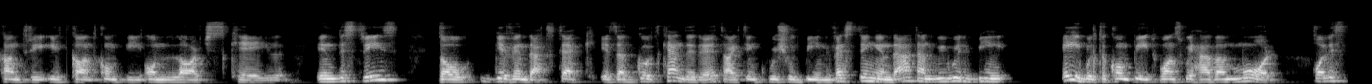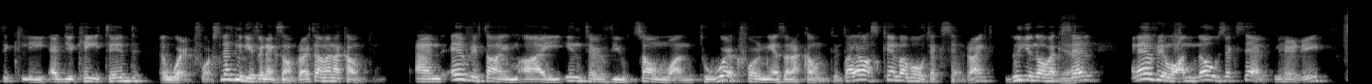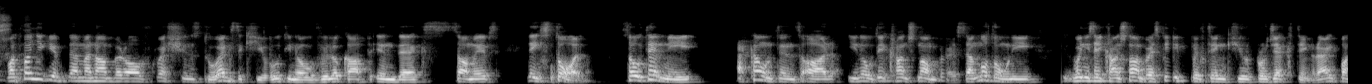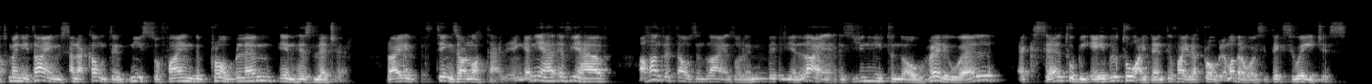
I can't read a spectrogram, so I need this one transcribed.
country, it can't compete on large scale industries. So, given that tech is a good candidate, I think we should be investing in that, and we will be able to compete once we have a more holistically educated workforce. Let me give you an example, right? I'm an accountant. And every time I interviewed someone to work for me as an accountant, I asked him about Excel, right? Do you know Excel? Yeah. And everyone knows Excel clearly. But when you give them a number of questions to execute, you know, VLOOKUP, index, SUMIFS, they stall. So tell me, accountants are, you know, they crunch numbers. And not only when you say crunch numbers, people think you're projecting, right? But many times an accountant needs to find the problem in his ledger, right? Things are not tallying. And if you have 100,000 lines or a million lines, you need to know very well Excel to be able to identify that problem. Otherwise, it takes you ages.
